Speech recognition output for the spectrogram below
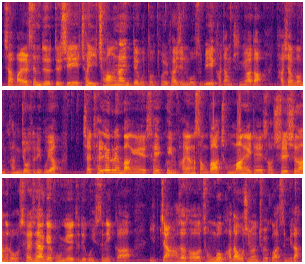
자, 말씀드렸듯이 저희 저항 라인대부터 돌파해주는 모습이 가장 중요하다. 다시 한번 강조드리고요. 제 텔레그램 방에 세이코인 방향성과 전망에 대해서 실시간으로 세세하게 공유해 드리고 있으니까 입장하셔서 정보 받아보시면 좋을 것 같습니다.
